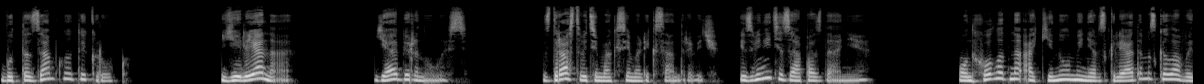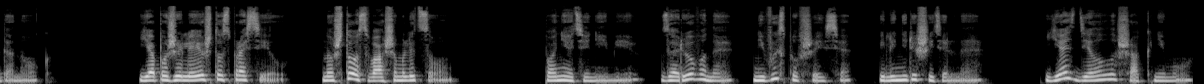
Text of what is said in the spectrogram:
будто замкнутый круг. «Елена!» Я обернулась. «Здравствуйте, Максим Александрович. Извините за опоздание». Он холодно окинул меня взглядом с головы до ног. «Я пожалею, что спросил. Но что с вашим лицом?» «Понятия не имею. Зареванная, невыспавшаяся или нерешительная?» Я сделала шаг к нему.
